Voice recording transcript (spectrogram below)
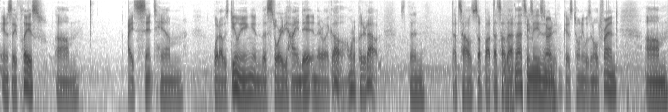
in a safe place um, I sent him what I was doing and the story behind it, and they were like, "Oh, I want to put it out." So then that's how Sub Pop. That's how that. That's amazing. Started because Tony was an old friend, um,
